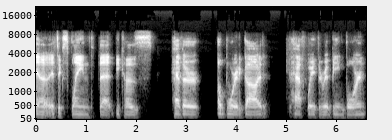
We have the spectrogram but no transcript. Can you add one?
uh, it's explained that because heather aborted god halfway through it being born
